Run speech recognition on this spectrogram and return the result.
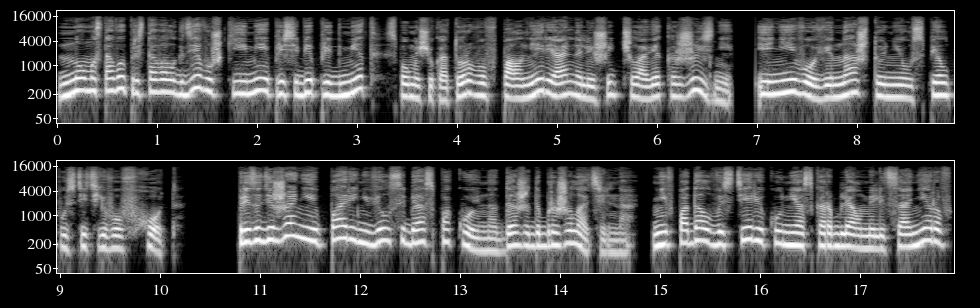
но мостовой приставал к девушке, имея при себе предмет, с помощью которого вполне реально лишить человека жизни, и не его вина, что не успел пустить его в ход. При задержании парень вел себя спокойно, даже доброжелательно, не впадал в истерику, не оскорблял милиционеров,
